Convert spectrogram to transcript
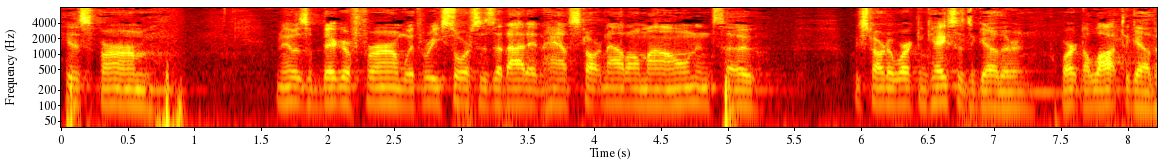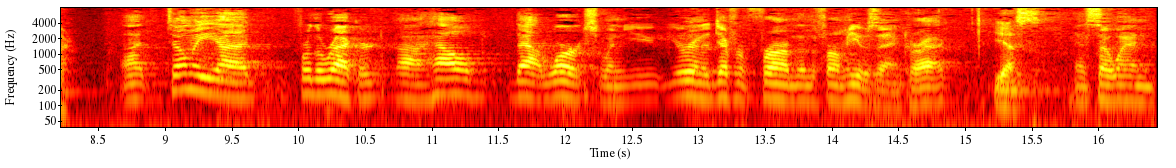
his firm. And it was a bigger firm with resources that I didn't have starting out on my own, and so we started working cases together and worked a lot together. Uh, tell me, uh, for the record, uh, how that works when you, you're in a different firm than the firm he was in, correct? Yes. And so when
